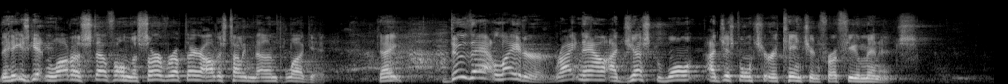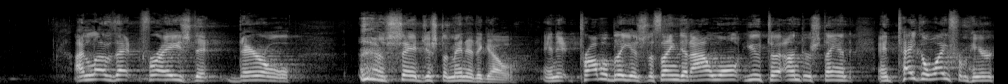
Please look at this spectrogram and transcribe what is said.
that he's getting a lot of stuff on the server up there, I'll just tell him to unplug it. Okay? Do that later. Right now, I just want, I just want your attention for a few minutes. I love that phrase that Daryl said just a minute ago. And it probably is the thing that I want you to understand and take away from here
